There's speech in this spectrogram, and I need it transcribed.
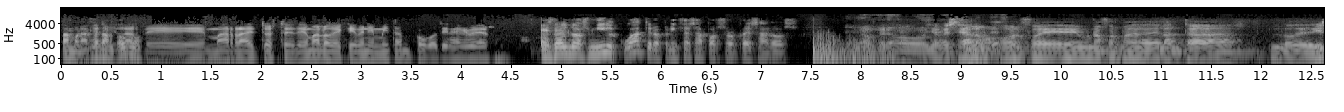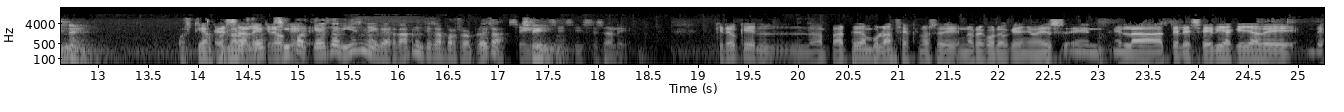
La ambulancia Y tampoco. de Marra y todo este tema, lo de Kevin Smith tampoco tiene que ver. Es del 2004, Princesa por sorpresa 2. No, pero yo que sé, a lo mejor fue una forma de adelantar lo de Disney. Hostia, Él pues no lo sale, sé. creo Sí, que- porque es de Disney, ¿verdad? Princesa por sorpresa. Sí, Sí. sí, sí, se sale. Creo que el- la parte de ambulancias, que no sé, no recuerdo qué año es, en, en la teleserie aquella de, de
